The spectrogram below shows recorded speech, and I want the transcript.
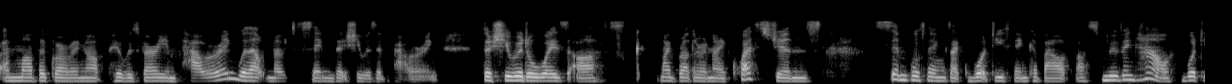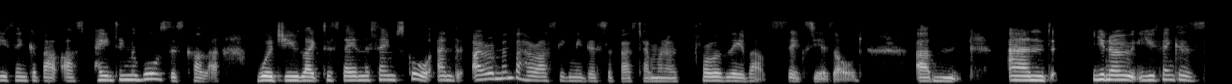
a mother growing up who was very empowering without noticing that she was empowering. So she would always ask my brother and I questions, simple things like, What do you think about us moving house? What do you think about us painting the walls this color? Would you like to stay in the same school? And I remember her asking me this the first time when I was probably about six years old. Um, and you know, you think as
